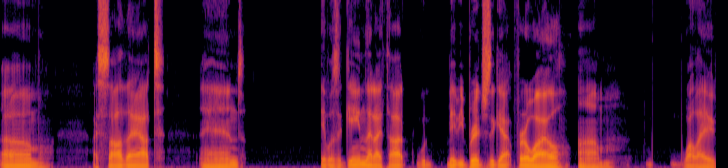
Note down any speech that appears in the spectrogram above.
Um, I saw that, and it was a game that I thought would maybe bridge the gap for a while um, while I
